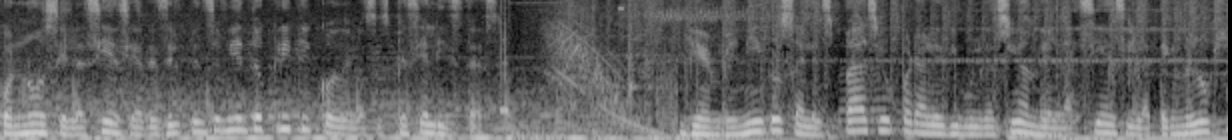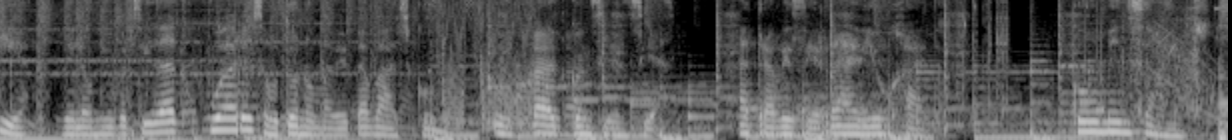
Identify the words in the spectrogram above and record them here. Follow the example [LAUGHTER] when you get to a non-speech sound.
Conoce la ciencia desde el pensamiento crítico de los especialistas. Bienvenidos al espacio para la divulgación de la ciencia y la tecnología de la Universidad Juárez Autónoma de Tabasco, UJAT Conciencia, a través de Radio UJAT. Comenzamos.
